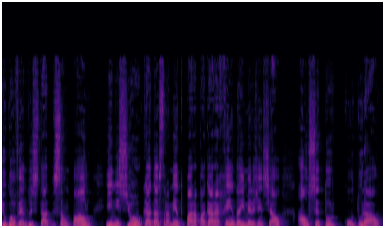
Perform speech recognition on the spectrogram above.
que o governo do estado de São Paulo iniciou o cadastramento para pagar a renda emergencial ao setor cultural,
